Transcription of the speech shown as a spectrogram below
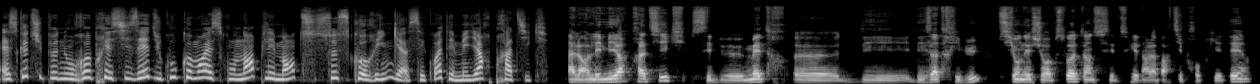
Est-ce que tu peux nous repréciser du coup comment est-ce qu'on implémente ce scoring? C'est quoi tes meilleures pratiques? Alors les meilleures pratiques, c'est de mettre euh, des, des, attributs. Si on est sur HubSpot, hein, c'est dans la partie propriété. Hein.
